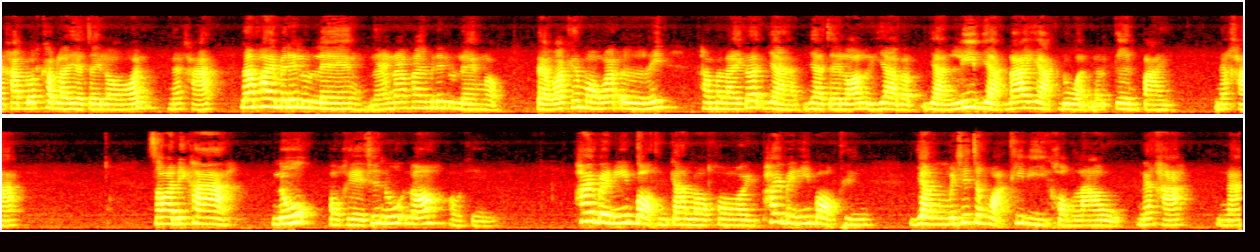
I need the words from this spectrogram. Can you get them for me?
นะครับรถขับลาอย่าใจร้อนนะคะ หน้าไพ่ไม่ได้รุนแรงนะหน้าไพ่ไม่ได้รุนแรงหรอก แต่ว่าแค่มองว่าเออเฮ้ย ทำอะไรก็อย่าอย่าใจร้อนหรืออย่าแบบอย่ารีบอยากได้อยากด่วนเกินไปนะคะ สวัสดีค่ะ นุโอเค ชื่อนุเนาะโอเคไพ่ใบนี้บอกถึงการรอคอยไพ่ใบนี้บอกถึงยังไม่ใช่จังหวะที่ดีของเรานะคะนะ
